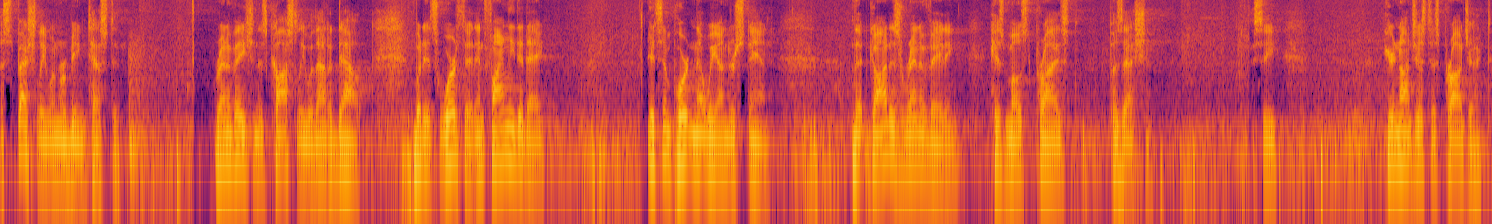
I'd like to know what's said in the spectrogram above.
especially when we're being tested. Renovation is costly without a doubt, but it's worth it. And finally, today, it's important that we understand that God is renovating his most prized possession. See, you're not just his project,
